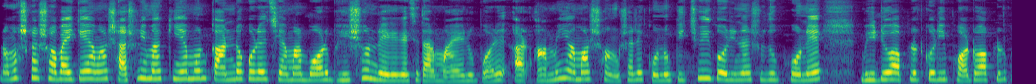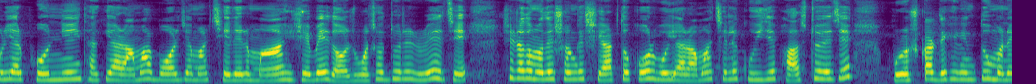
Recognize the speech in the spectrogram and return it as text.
নমস্কার সবাইকে। আমার শাশুড়ি মা কি এমন কাণ্ড করেছে? আমার বর ভীষণ রেগে গেছে তার মায়ের উপরে। আর আমি আমার সংসারে কোনো কিছুই করি না, শুধু ফোনে ভিডিও আপলোড করি, ফটো আপলোড করি আর ফোন নিয়েই থাকি। আর আমার বর যে আমার ছেলের মা হিসেবে দশ বছর ধরে রয়েছে, সেটা তোমাদের সঙ্গে শেয়ার তো করবই। আর আমার ছেলে কুইজে ফার্স্ট হয়েছে। পুরস্কার দেখে কিন্তু মানে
